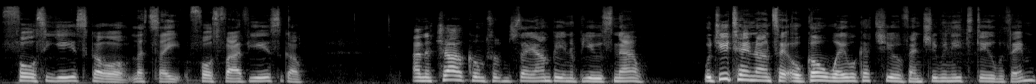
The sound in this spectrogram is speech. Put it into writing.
forty years ago, or let's say forty-five years ago." and a child comes up and say, I'm being abused now, would you turn around and say, Oh, go away, we'll get you eventually, we need to deal with him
